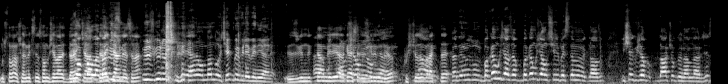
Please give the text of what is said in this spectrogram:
Mustafa söylemek istediğin son bir şey var. Dönek, Yok cam- vallahi ben dönek camiasına. Üzgünüm. yani ondan dolayı çekme bile beni yani. Üzgünlükten Abi, biliyor arkadaşlar. Üzgünüm yani. diyor. Kuşçuluğu Ya, bıraktı. Kaderimiz bu. Bakamayacağız ya. Bakamayacağımız şeyi beslememek lazım. İşe güce daha çok önem vereceğiz.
